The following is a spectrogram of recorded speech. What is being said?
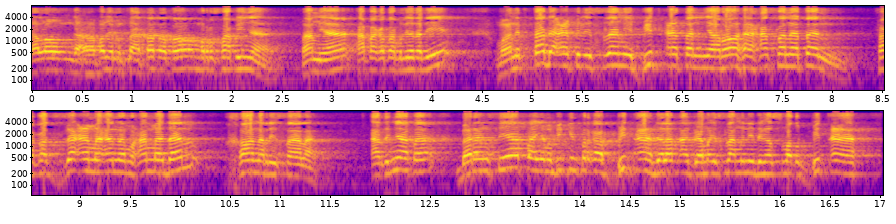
kalau enggak apa yang mencatat atau meresapinya. Paham ya? Apa kata beliau tadi? Man ibtada'a fil islami bid'atan yaraha hasanatan faqad za'ama anna Muhammadan khana risalah. Artinya apa? Barang siapa yang membuat perkara bid'ah dalam agama Islam ini dengan suatu bid'ah,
